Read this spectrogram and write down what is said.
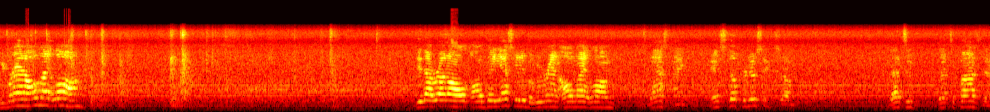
We ran all night long. Did not run all, all day yesterday, but we ran all night long last night. And it's still producing, so that's a that's a positive.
